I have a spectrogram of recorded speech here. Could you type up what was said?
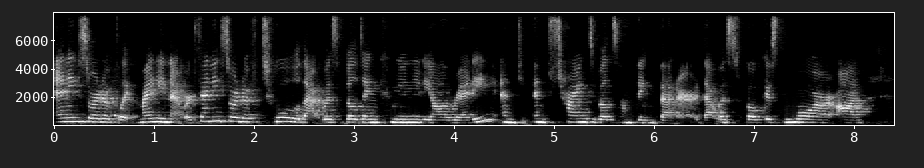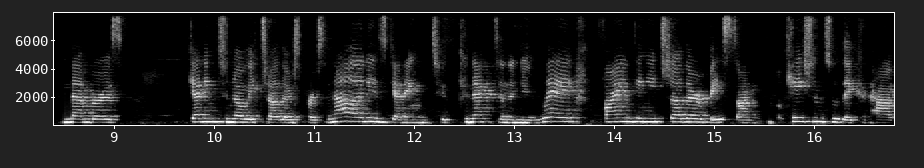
any sort of like mighty networks, any sort of tool that was building community already and, and trying to build something better that was focused more on members getting to know each other's personalities, getting to connect in a new way, finding each other based on location so they could have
